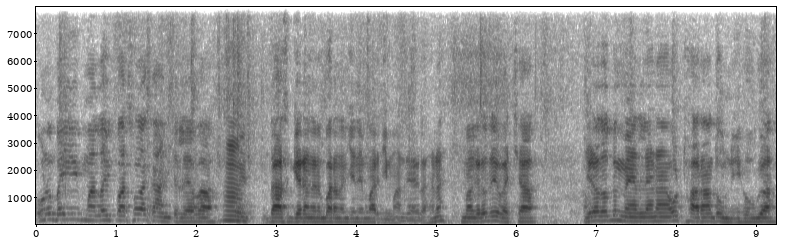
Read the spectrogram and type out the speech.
ਉਹਨੂੰ ਬਈ ਮੰਨ ਲਓ ਵੀ ਪਰਸੋਂ ਦਾ ਕੰਨ ਚੱਲਿਆ ਵਾ ਕੋਈ 10 11 ਦਿਨ 12 ਦਿਨ ਜਿੰਨੇ ਮਰਜ਼ੀ ਮੰਨ ਲਿਆ ਅਗਲਾ ਹਨਾ? ਮਗਰ ਉਹਦੇ ਬੱਚਾ ਜਿਹੜਾ ਦੁੱਧ ਮੈਂ ਲੈਣਾ ਉਹ 18 ਤੋਂ 19 ਹੋਊਗਾ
